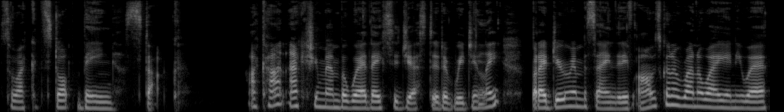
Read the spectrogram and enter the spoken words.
so I could stop being stuck. I can't actually remember where they suggested originally, but I do remember saying that if I was going to run away anywhere,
